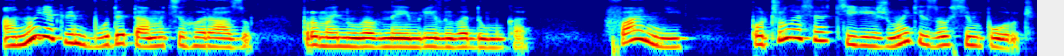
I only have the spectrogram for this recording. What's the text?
А ну, як він буде там і цього разу, промайнула в неї мрійлива думка. Фанні почулася цієї ж миті зовсім поруч.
